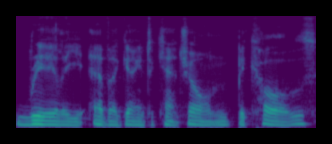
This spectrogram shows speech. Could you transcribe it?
really ever going to catch on because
